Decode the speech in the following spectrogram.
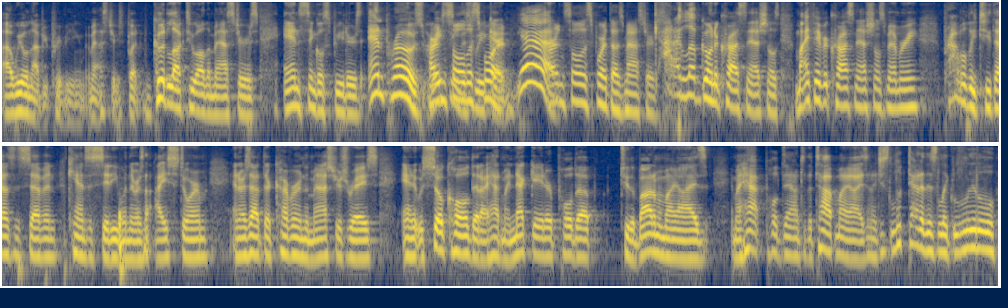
uh, we will not be previewing the Masters. But good luck to all the Masters and single speeders and pros. Heart and racing soul of the this sport. Yeah, Heart and soul of the sport, those masters. God, I love going to cross nationals. My favorite cross nationals memory, probably 2007, Kansas City, when there was the ice storm, and I was out there covering the Masters race, and it was so cold that I had my neck gaiter pulled up to the bottom of my eyes and my hat pulled down to the top of my eyes, and I just looked out of this like little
